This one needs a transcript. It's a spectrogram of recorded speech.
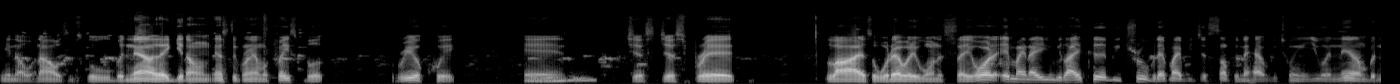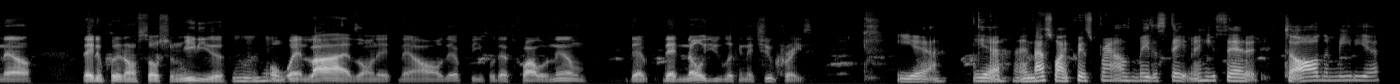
you know, when I was in school. But now they get on Instagram or Facebook real quick and Mhm. just just spread lies or whatever they want to say. Or it might not even be like it could be true, but that might be just something that happened between you and them. But now they didn't put it on social media Mhm. or went live on it. Now all their people that's following them that that know you looking at you crazy. Yeah, yeah, and that's why Chris Brown's made a statement. He said to all the media,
